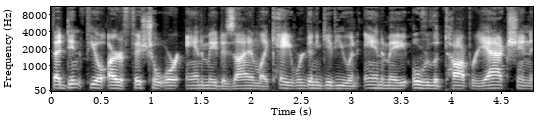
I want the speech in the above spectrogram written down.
that didn't feel artificial or anime design like, hey, we're going to give you an anime over the top reaction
